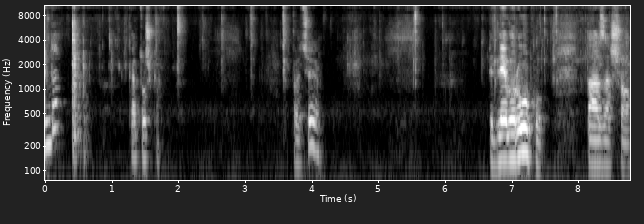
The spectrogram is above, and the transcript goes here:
Да. Катушка. Працює. Під ліву руку. Та за що?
